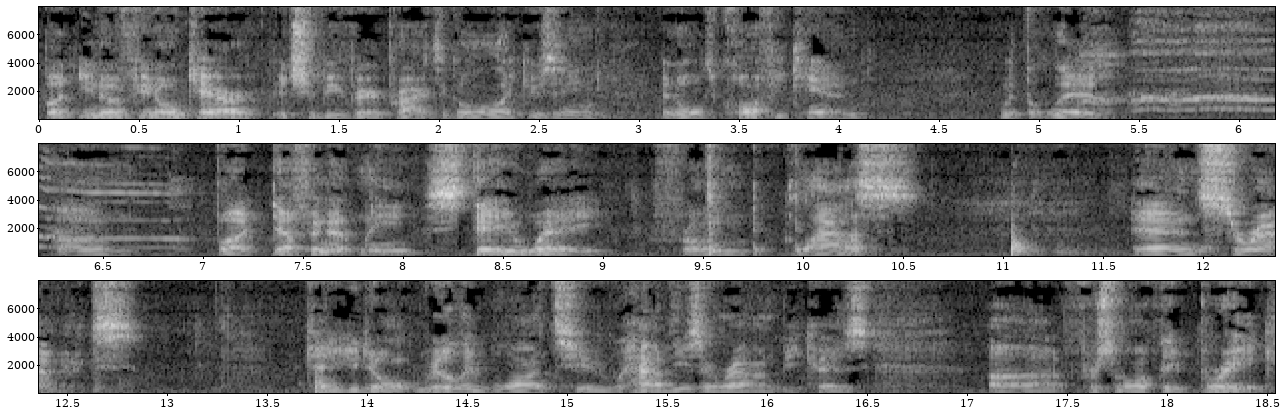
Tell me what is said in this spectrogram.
but you know, if you don't care, it should be very practical, like using an old coffee can with the lid. Um, but definitely stay away from glass and ceramics. Okay, you don't really want to have these around because, uh, first of all, if they break,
